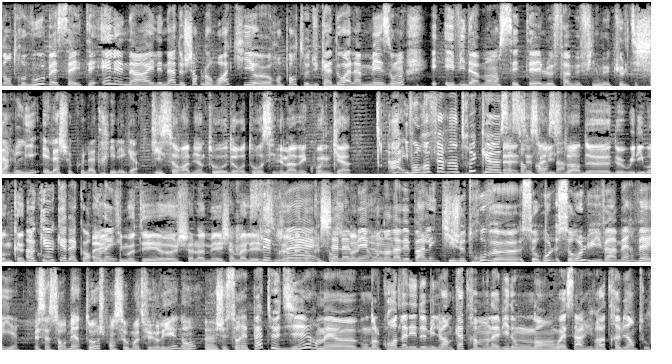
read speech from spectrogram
d'entre vous, bah, ça a été Elena, Elena de Charleroi qui remporte du cadeau à la maison. Et évidemment, c'était le fameux film culte Charlie et la chocolaterie, les gars. Qui sera bientôt de retour au cinéma avec Wonka. Ah, ils vont refaire un truc, euh, ça Euh, sort quand ça l'histoire de, de Willy Wonka. du Ok, coup. ok, d'accord. On Avec a- Timothée euh, Chalamet, Chalamet, je C'est sais jamais dans vrai, quel sens le Chalamet, dire. on en avait parlé, qui je trouve euh, ce rôle, ce rôle lui va à merveille. Mais ça sort bientôt, je pensais au mois de février, non? Euh, je saurais pas te dire, mais euh, bon, dans le courant de l'année 2024, à mon avis, donc dans- ouais, ça arrivera très bientôt.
